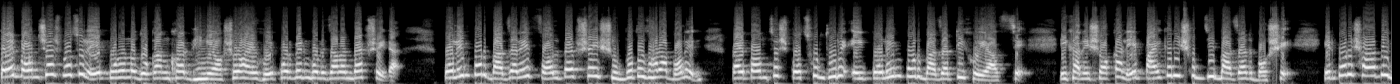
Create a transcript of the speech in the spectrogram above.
তবে পঞ্চাশ বছরে পুরনো দোকান ঘর ভেঙে অসহায় হয়ে পড়বেন বলে জানান ব্যবসায়ীরা। পোলেমপুর বাজারে ফল ব্যবসায়ী সুব্রত ধারা বলেন, প্রায় পঞ্চাশ বছর ধরে এই পোলেমপুর বাজারটি হয়ে আসছে। এখানে সকালে পাইকারি সবজি বাজার বসে। এরপরে সারাদিন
